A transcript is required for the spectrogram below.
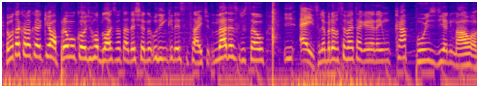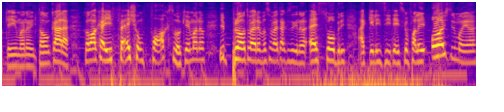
Eu vou estar tá colocando aqui, ó, promo code Roblox, vou estar tá deixando o link desse site na descrição E é isso, lembrando, você vai estar tá ganhando aí um capuz de animal, ok, mano? Então, cara, coloca aí Fashion Fox, ok, mano? E pronto, velho, você vai estar tá conseguindo, é sobre aqueles itens que eu falei hoje de manhã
